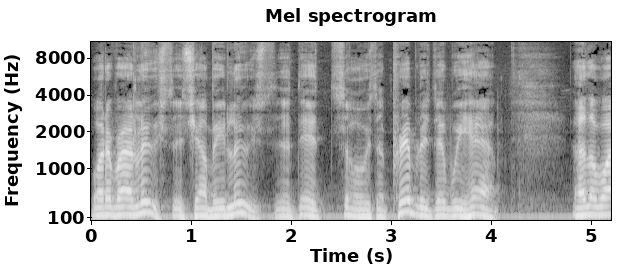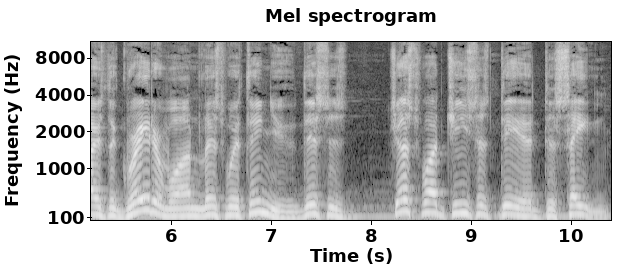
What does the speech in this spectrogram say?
Whatever I loose, it shall be loosed. It, it, so it's a privilege that we have. Otherwise, the greater one lives within you. This is just what Jesus did to Satan.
